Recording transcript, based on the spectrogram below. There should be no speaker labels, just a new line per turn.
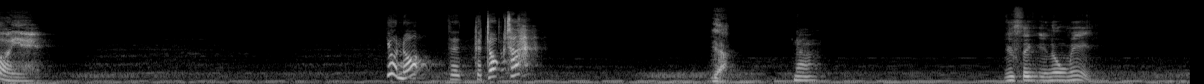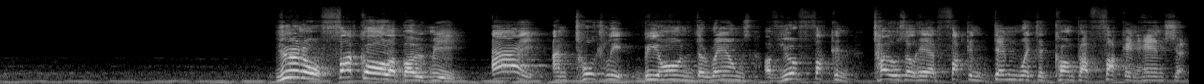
Are you?
You're not the, the doctor?
Yeah.
No.
You think you know me? You know fuck all about me. I am totally beyond the realms of your fucking tousle-haired fucking dim-witted compra fucking henching.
